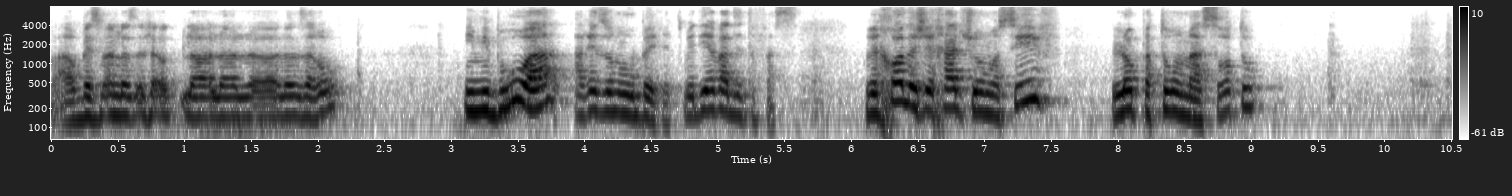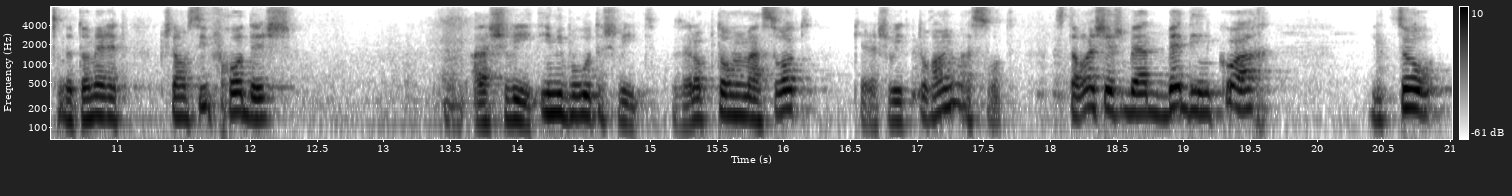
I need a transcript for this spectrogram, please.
הרבה זמן לא, לא, לא, לא, לא, לא זרו. אם עיברוה, הרי זו מעוברת, בדיעבד זה תפס. וחודש אחד שהוא מוסיף, לא פטור ממעשרות הוא. זאת אומרת, כשאתה מוסיף חודש על השביעית, אם עיברו את השביעית, זה לא פטור ממעשרות, כי השביעית פטורה ממעשרות. אז אתה רואה שיש ביד בית דין כוח ליצור,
